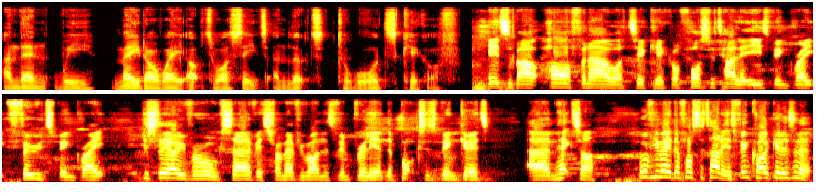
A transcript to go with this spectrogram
And then we made our way up to our seats and looked towards kickoff. It's about half an hour to kick off. Hospitality's been great, food's been great, just the overall service from everyone has been brilliant. The box has been good. Um, Hector, what have you made of hospitality? It's been quite good, isn't it?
